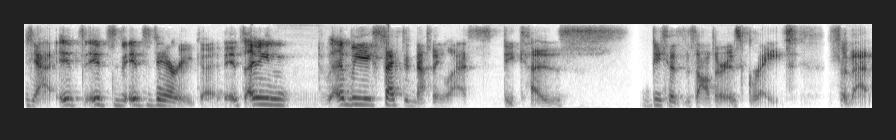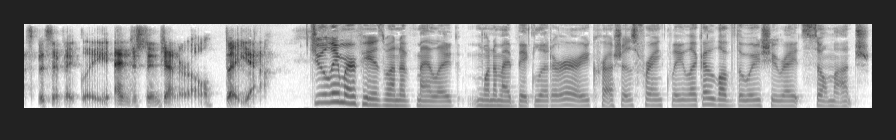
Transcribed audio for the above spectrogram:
yeah, it's it's it's very good. It's, I mean, we expected nothing less because because this author is great for that specifically, and just in general. But yeah. Julie Murphy is one of my like one of my big literary crushes, frankly. Like I love the way she writes so much.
